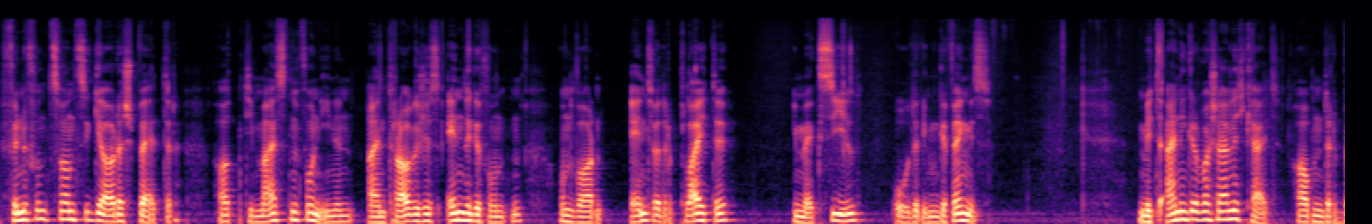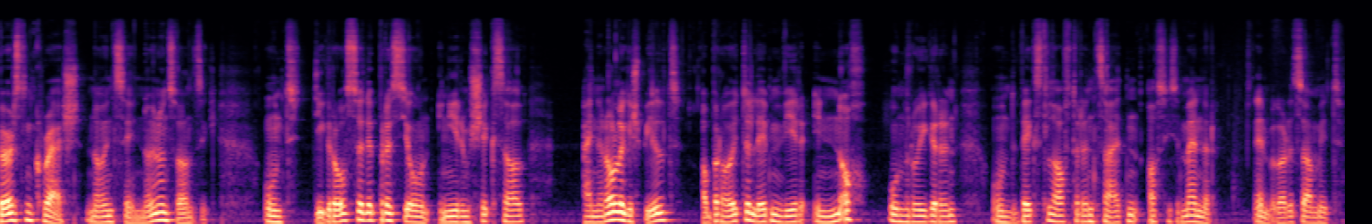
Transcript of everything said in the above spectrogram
25 Jahre später hatten die meisten von ihnen ein tragisches Ende gefunden und waren entweder pleite, im Exil oder im Gefängnis. Mit einiger Wahrscheinlichkeit haben der Börsencrash 1929 und die große Depression in ihrem Schicksal eine Rolle gespielt aber heute leben wir in noch unruhigeren und wechselhafteren Zeiten als diese Männer. Eben gerade mit,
